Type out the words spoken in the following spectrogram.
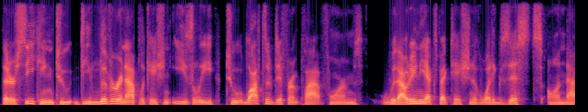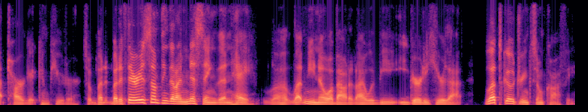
that are seeking to deliver an application easily to lots of different platforms without any expectation of what exists on that target computer. So, but but if there is something that I'm missing, then hey, uh, let me know about it. I would be eager to hear that. Let's go drink some coffee.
